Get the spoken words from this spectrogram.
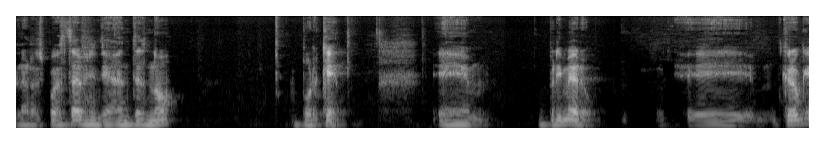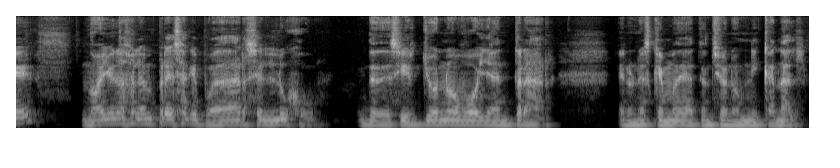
La respuesta definitivamente es no. ¿Por qué? Eh, primero, eh, creo que no hay una sola empresa que pueda darse el lujo de decir yo no voy a entrar en un esquema de atención omnicanal.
